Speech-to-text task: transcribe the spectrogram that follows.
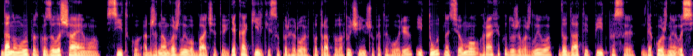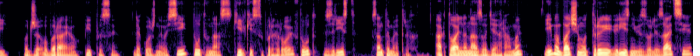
В даному випадку залишаємо сітку, адже нам важливо бачити, яка кількість супергероїв потрапила в ту чи іншу категорію. І тут на цьому графіку дуже важливо додати підписи для кожної осі. Отже, обираю підписи для кожної осі. Тут в нас кількість супергероїв, тут зріст в сантиметрах. Актуальна назва діаграми. І ми бачимо три різні візуалізації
